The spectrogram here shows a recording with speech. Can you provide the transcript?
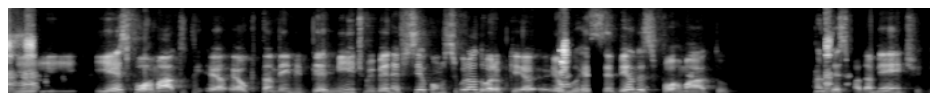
Uhum. E, e, esse formato é, é, o que também me permite, me beneficia como seguradora, porque eu recebendo esse formato antecipadamente,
